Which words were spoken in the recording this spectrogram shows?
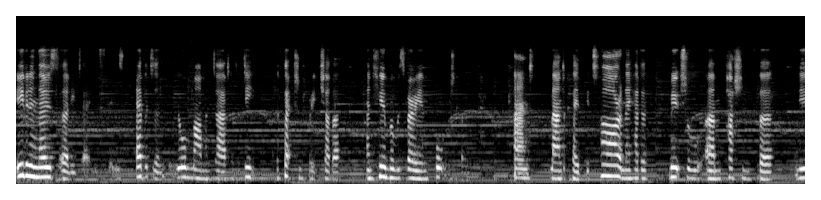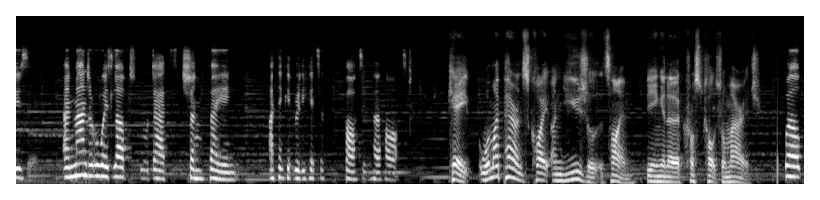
Even in those early days, it was evident that your mum and dad had a deep affection for each other, and humour was very important to them. And Manda played guitar, and they had a mutual um, passion for music. And Manda always loved your dad's sheng playing. I think it really hit a part in her heart. Kate, were my parents quite unusual at the time, being in a cross cultural marriage? Well,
